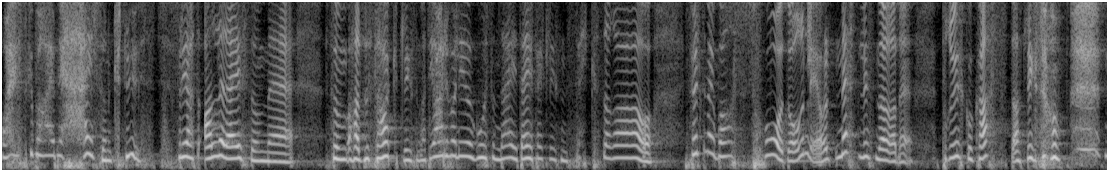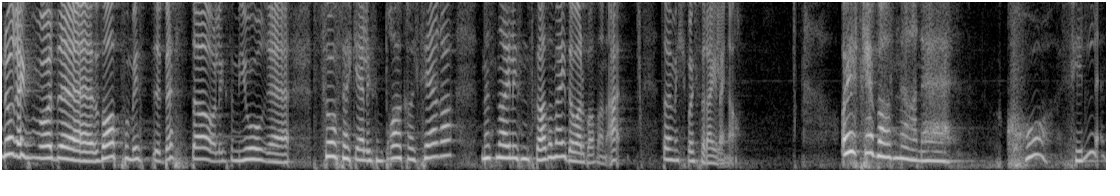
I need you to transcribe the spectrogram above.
Og jeg husker bare jeg ble helt sånn knust. fordi at alle de som, eh, som hadde sagt liksom, at ja, du var like god som deg, de fikk liksom seksere. og Jeg følte meg bare så dårlig. og Nesten litt sånn bruk og kast. At liksom, når jeg på en måte var på mitt beste og liksom gjorde Så fikk jeg liksom bra karakterer. Mens når jeg liksom skada meg, da var det bare sånn Nei, da har vi ikke brukt for deg lenger. Og jeg skrev bare sånn der Hva fillen?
